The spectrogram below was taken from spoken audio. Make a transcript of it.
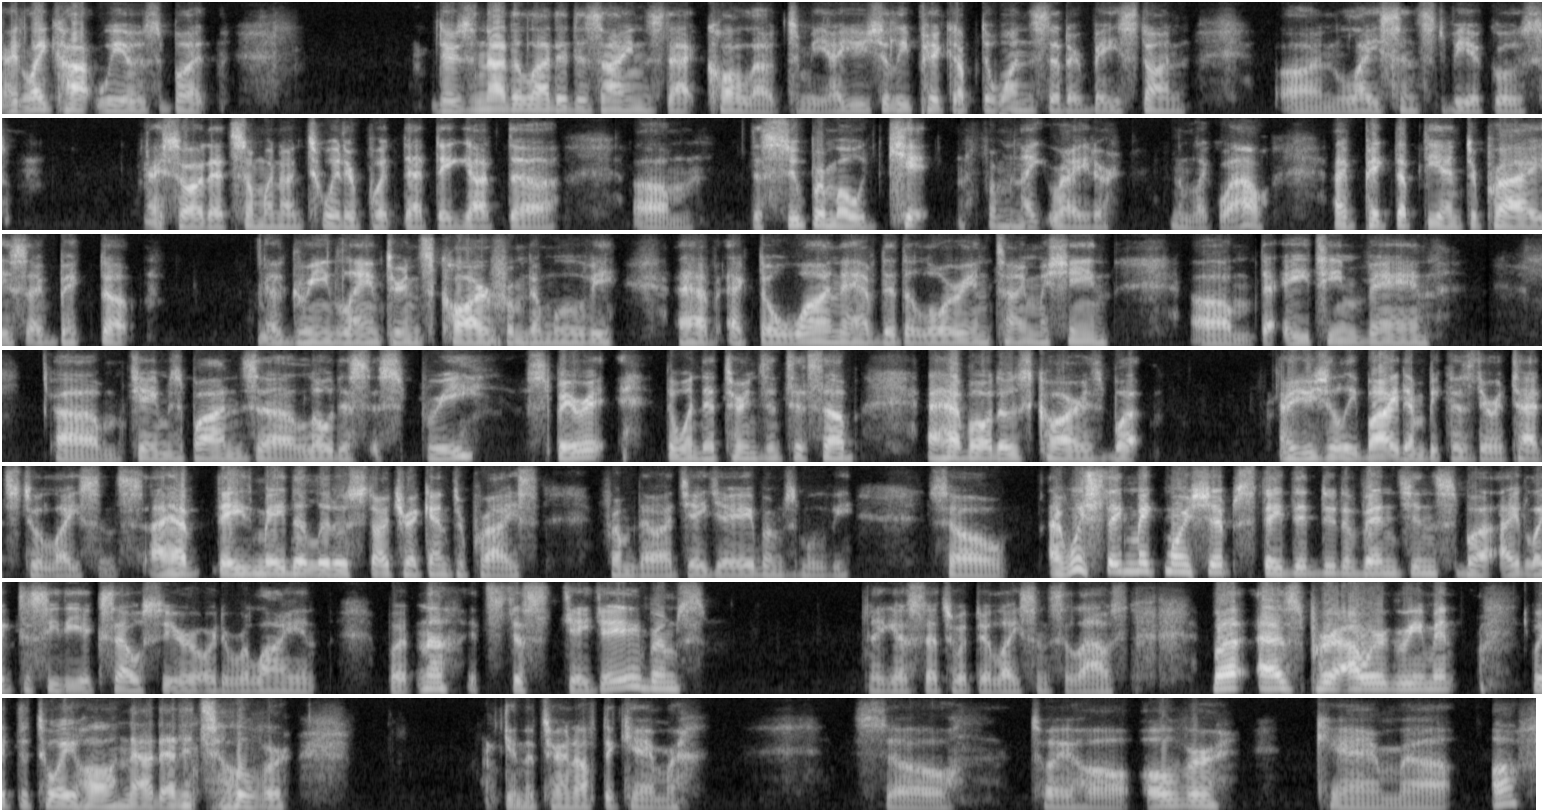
I like Hot Wheels, but there's not a lot of designs that call out to me. I usually pick up the ones that are based on on licensed vehicles. I saw that someone on Twitter put that they got the um, the super mode kit from Knight Rider, and I'm like, wow. I picked up the Enterprise. I picked up a Green Lantern's car from the movie. I have Ecto One. I have the DeLorean time machine, um, the A Team van, um, James Bond's uh, Lotus Esprit Spirit, the one that turns into sub. I have all those cars, but I usually buy them because they're attached to a license. I have they made a little Star Trek Enterprise from the J.J. Abrams movie, so I wish they'd make more ships. They did do the Vengeance, but I'd like to see the Excelsior or the Reliant. But nah, it's just J.J. Abrams. I guess that's what their license allows. But as per our agreement with the toy haul, now that it's over, I'm gonna turn off the camera. So, toy haul over, camera off,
